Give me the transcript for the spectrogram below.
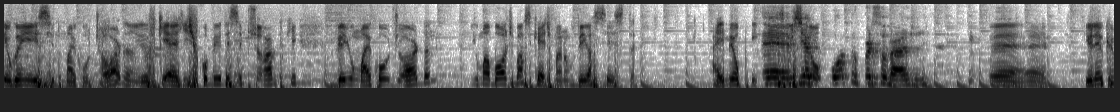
eu ganhei esse do Michael Jordan, eu fiquei, a gente ficou meio decepcionado porque veio o Michael Jordan e uma bola de basquete, mas não veio a cesta. Aí meu. É, vinha é outro personagem. É, é. E eu lembro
